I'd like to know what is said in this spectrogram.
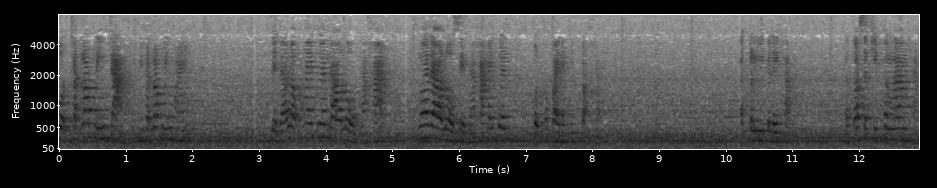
กดคัดลอกลิงก์จ้ะมีคัดลอกลิงก์ไหมเสร็จแล้วเราก็ให้เพื่อนดาวน์โหลดนะคะ เมื่อดาวน์โหลดเสร็จนะคะ ให้เพื่อนกดเข้าไปในทิกตอค่ะอกรีไปเลยค่ะ แล้วก็สกิปข้างล่างค่ะ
